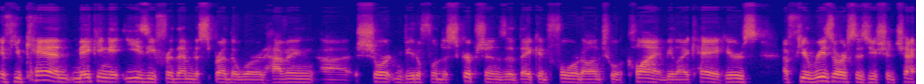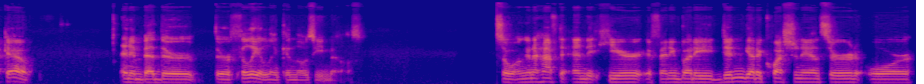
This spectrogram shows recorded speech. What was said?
if you can, making it easy for them to spread the word, having uh, short and beautiful descriptions that they could forward on to a client, be like, hey, here's a few resources you should check out, and embed their their affiliate link in those emails. So I'm going to have to end it here. If anybody didn't get a question answered or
